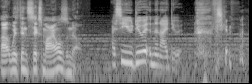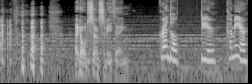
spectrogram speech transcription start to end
Uh, within six miles, no. I see you do it, and then I do it. Just kidding. I don't sense anything. Grundle, dear, come here.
